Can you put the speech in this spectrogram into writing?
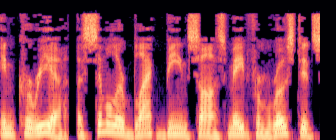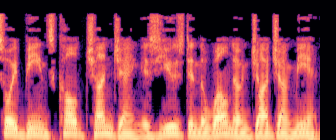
In Korea, a similar black bean sauce made from roasted soy beans called chunjang is used in the well-known jjajangmyeon.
